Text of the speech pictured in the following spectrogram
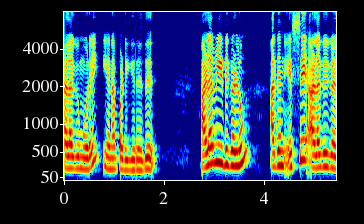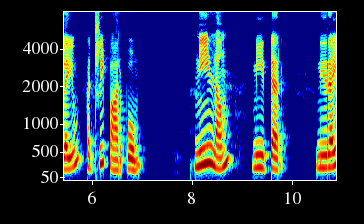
அலகுமுறை எனப்படுகிறது. அளவீடுகளும் அதன் எஸ்ஐ அலகுகளையும் பற்றி பார்ப்போம். நீளம் மீட்டர் நிறை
